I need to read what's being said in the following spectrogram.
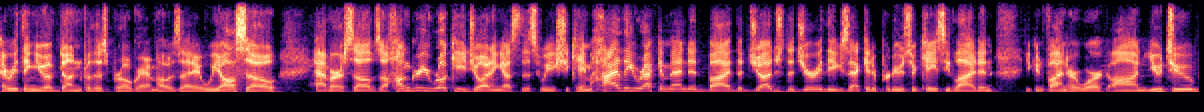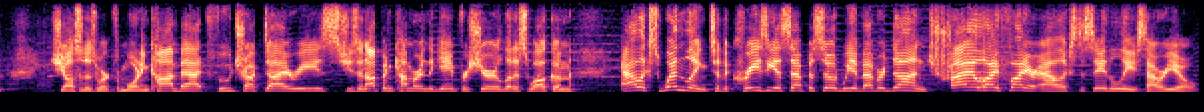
everything you have done for this program, Jose. We also have ourselves a hungry rookie joining us this week. She came highly recommended by the judge, the jury, the executive producer, Casey Leydon. You can find her work on YouTube. She also does work for Morning Combat, Food Truck Diaries. She's an up and comer in the game for sure. Let us welcome Alex Wendling to the craziest episode we have ever done. Trial by fire, Alex, to say the least. How are you?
